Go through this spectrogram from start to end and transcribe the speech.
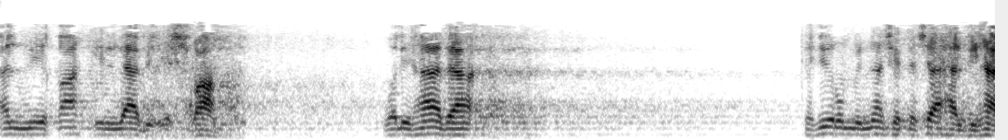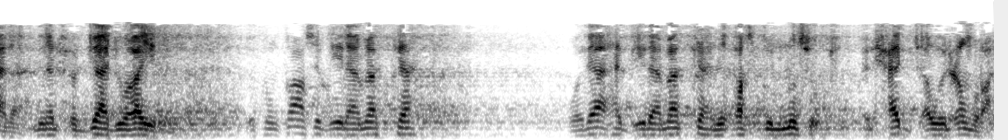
الميقات إلا بإحرام. ولهذا كثير من الناس يتساهل في هذا من الحجاج وغيرهم. يكون قاصد إلى مكة وذاهب إلى مكة لقصد النسك الحج أو العمرة.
